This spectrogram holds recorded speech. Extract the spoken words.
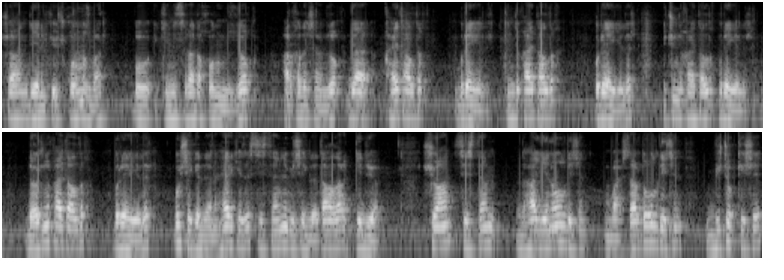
şu an diyelim ki 3 kolumuz var. Bu ikinci sırada kolumuz yok. Arkadaşlarımız yok. Bir kayıt aldık buraya gelir. İkinci kayıt aldık buraya gelir. Üçüncü kayıt aldık buraya gelir. Dördüncü kayıt aldık buraya gelir. Bu şekilde yani herkese sistemli bir şekilde dağılarak gidiyor. Şu an sistem daha yeni olduğu için başlarda olduğu için birçok kişi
